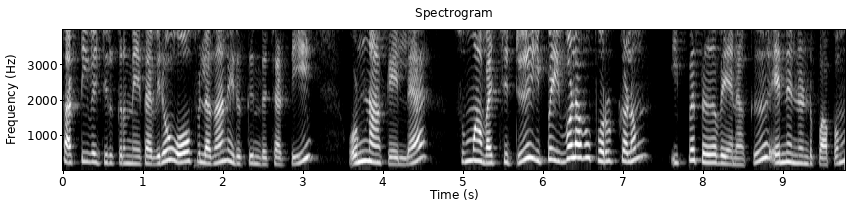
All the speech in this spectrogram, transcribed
சட்டி வச்சுருக்கிறேனே தவிர ஓஃபில் தான் இருக்குது இந்த சட்டி. ஒன்றாக்கையில் சும்மா வச்சுட்டு இப்போ இவ்வளவு பொருட்களும் இப்போ தேவை எனக்கு. என்னென்னு பார்ப்போம்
